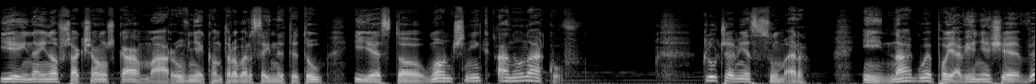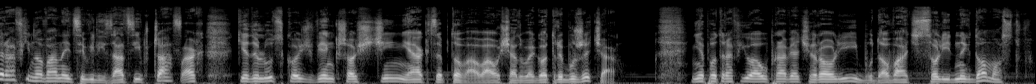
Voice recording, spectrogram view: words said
i jej najnowsza książka ma równie kontrowersyjny tytuł i jest to Łącznik Anunnaków. Kluczem jest Sumer i nagłe pojawienie się wyrafinowanej cywilizacji w czasach, kiedy ludzkość w większości nie akceptowała osiadłego trybu życia. Nie potrafiła uprawiać roli i budować solidnych domostw.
